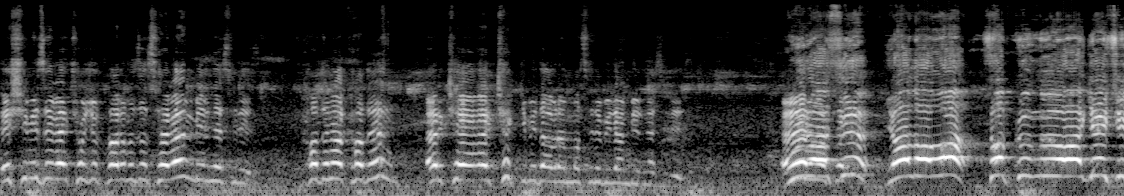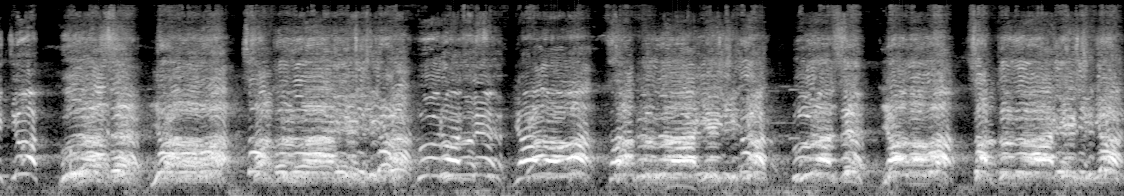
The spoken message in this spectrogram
eşimizi ve çocuklarımızı seven bir nesiliz. Kadına kadın, erkeğe erkek gibi davranmasını bilen bir nesiliz. Burası Yalova, sapkınlığa geçit yok. Burası Yalova, sapkınlığa geçit yok. Burası Yalova, sapkınlığa geçit yok. Burası Yalova, sapkınlığa geçit yok.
